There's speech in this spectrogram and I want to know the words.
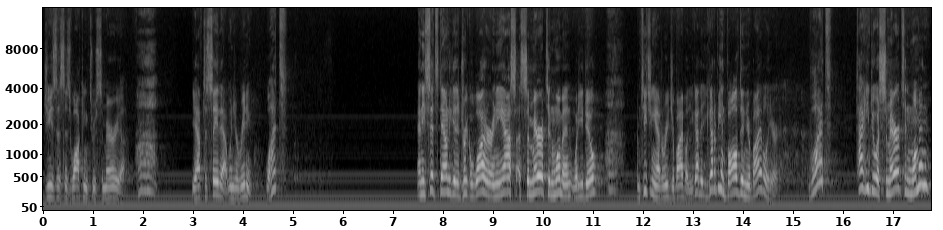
Jesus is walking through Samaria. you have to say that when you're reading. What? And he sits down to get a drink of water and he asks a Samaritan woman, What do you do? I'm teaching you how to read your Bible. You got you to be involved in your Bible here. What? Talking to a Samaritan woman?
